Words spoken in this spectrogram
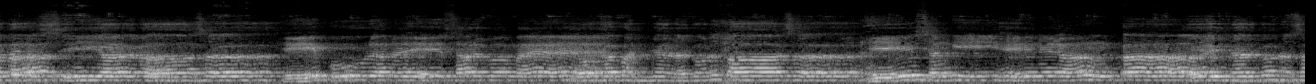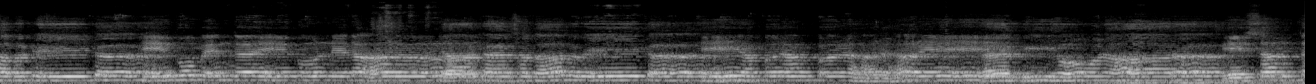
ਅਗਾਸੀ ਅਗਾਸ। ਏ ਪੂਰਨ ਏ ਸਰਬ ਦੁਖ ਮੈਂ ਭੰਜਨ ਗੁਣ ਤਾਸ ਏ ਸੰਗੀ ਹੈ ਨਿਰੰਕਾਰ। ਏ ਨਰਗੁਣ ਸਭ ਟੇਕ ਏ ਗੋਬਿੰਦ ਕੈ ਵਿਵੇਕ ਏ ਅਪਰੰਪਰ ਹਰ ਹਰੇ। ਹੈ ਕੀ ਹੋਵਨਹਾਰ ਏ ਸੰਤ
